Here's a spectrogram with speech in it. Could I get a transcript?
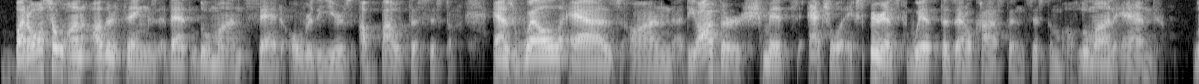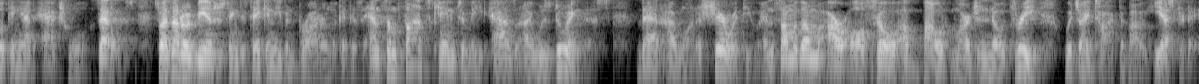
but also on other things that Luhmann said over the years about the system, as well as on the author Schmidt's actual experience with the Zettelkasten system of Luhmann and looking at actual Zettels. So I thought it would be interesting to take an even broader look at this. And some thoughts came to me as I was doing this that I want to share with you. And some of them are also about margin note 3, which I talked about yesterday.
